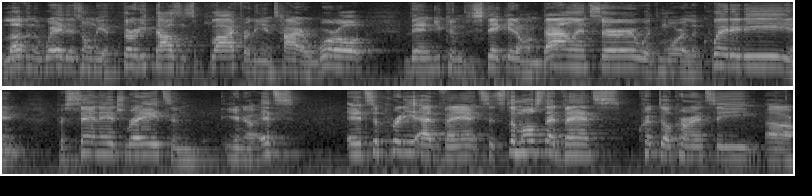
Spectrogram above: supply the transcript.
loving the way there's only a 30,000 supply for the entire world then you can stake it on balancer with more liquidity and percentage rates and you know it's it's a pretty advanced it's the most advanced cryptocurrency uh,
